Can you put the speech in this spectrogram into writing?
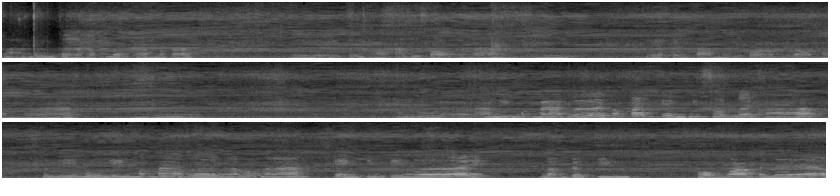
ฝ่ามือก่อนนะคะที่เราทำนะคะนี่อุ้มเท้าข้างที่สองนะคะนี่นี่เป็นฝ่ามือก่อนที่เราทำนะอืมต้องดูแลนะนิ่งมากๆเลยเขาปั้นเก่งที่ สุดเลยครับวันนี้หนูนิ่งมากๆเลยนะลูกนะ เก่งจริงๆเลย หลังจากกินของว่างไปแล้ว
